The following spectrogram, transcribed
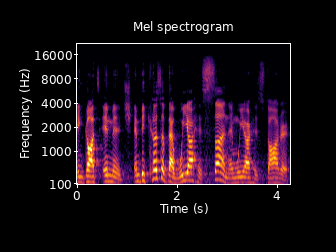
in God's image, and because of that, we are His son and we are His daughter.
